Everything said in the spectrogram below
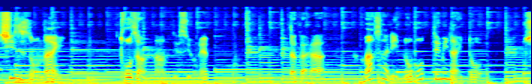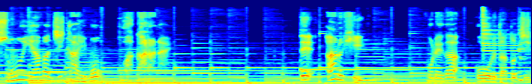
地図のない登山なんですよね。だからまさに登ってみないとその山自体もわからない。である日これがゴールだと実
